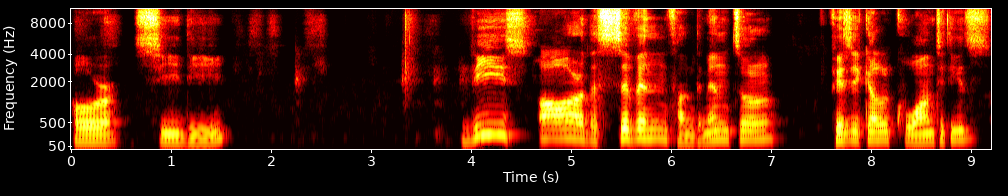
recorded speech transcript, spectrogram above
or CD. These are the seven fundamental physical quantities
